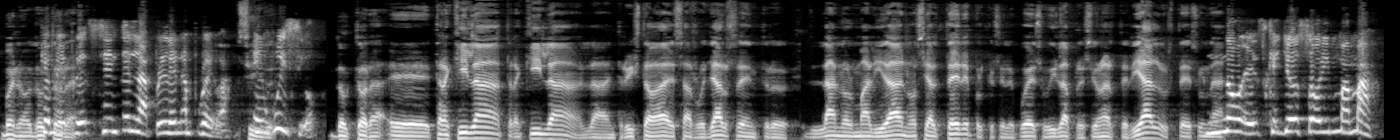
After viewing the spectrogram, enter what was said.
Bueno, doctora. Que me presenten la plena prueba, en juicio. Doctora, eh, tranquila, tranquila, la entrevista va a desarrollarse entre la normalidad, no se altere porque se le puede subir la presión arterial, usted es una... No, es que yo soy mamá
